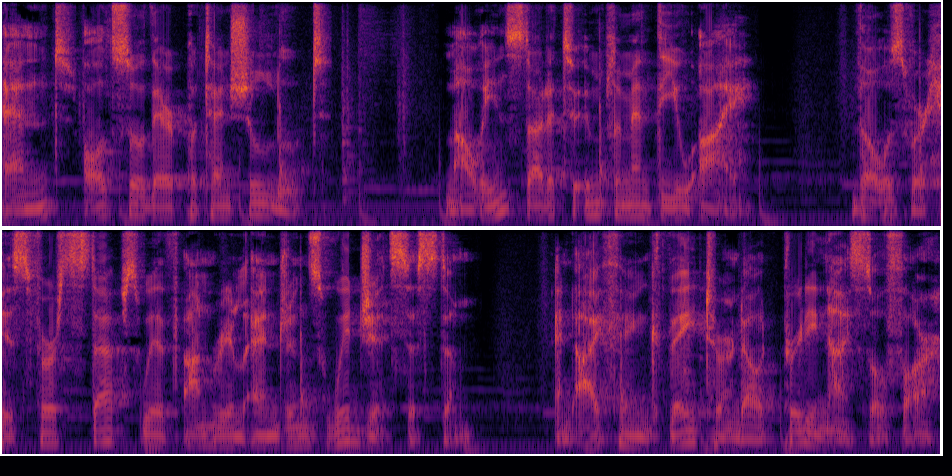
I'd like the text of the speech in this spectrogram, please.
and also their potential loot. Maurin started to implement the UI. Those were his first steps with Unreal Engine's widget system, and I think they turned out pretty nice so far.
